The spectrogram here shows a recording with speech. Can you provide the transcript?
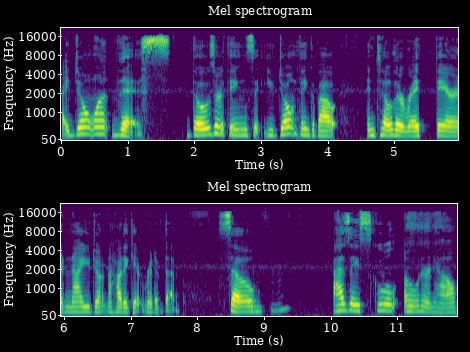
I don't want this. Those are things that you don't think about until they're right there, and now you don't know how to get rid of them. So, mm-hmm. as a school owner now,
